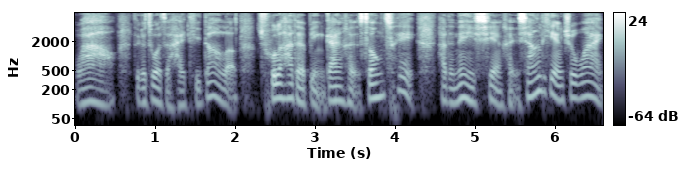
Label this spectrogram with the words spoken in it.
哇，这个作者还提到了，除了它的饼干很松脆，它的内馅很香甜之外。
